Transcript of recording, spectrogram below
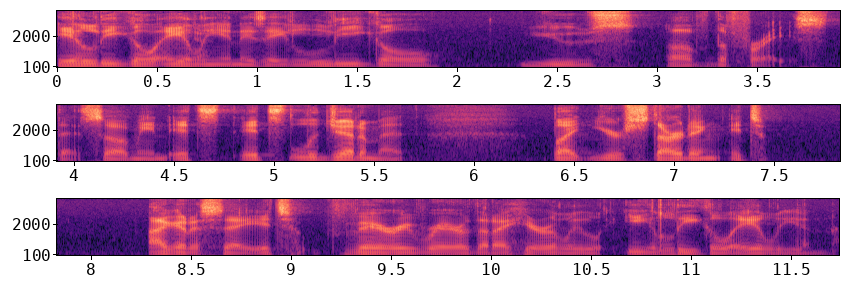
Illegal alien is a legal use of the phrase. That so I mean it's it's legitimate, but you're starting. It's I gotta say it's very rare that I hear illegal, illegal alien,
